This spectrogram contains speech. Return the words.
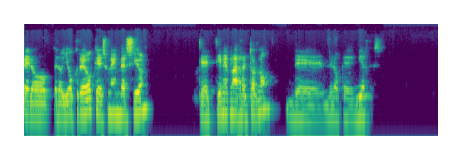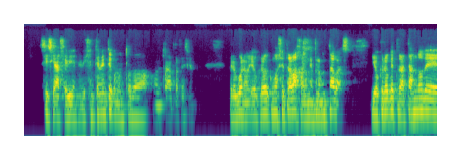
pero, pero yo creo que es una inversión que tiene más retorno de, lo que inviertes. Si se hace bien, evidentemente, como en, todo, como toda profesión. Pero bueno, yo creo que cómo se trabaja, me preguntabas, yo creo que tratando de,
